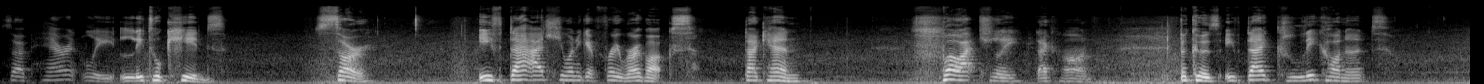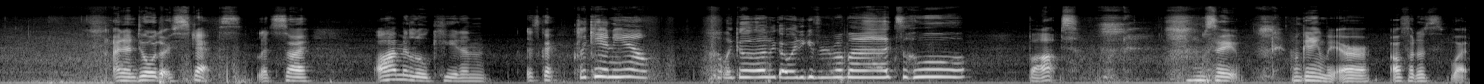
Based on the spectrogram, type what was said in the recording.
So apparently little kids. So if they actually want to get free Robux, they can. Well actually they can't. Because if they click on it and then do all those steps. Let's say I'm a little kid and let's go click here now. Oh my god, I can't wait to give you my bags. Oh. But so I'm getting a bit uh, off of this what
